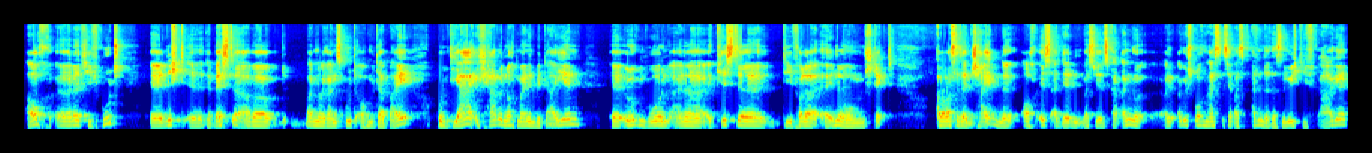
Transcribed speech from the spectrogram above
auch äh, relativ gut. Äh, nicht der Beste, aber waren wir ganz gut auch mit dabei. Und ja, ich habe noch meine Medaillen irgendwo in einer Kiste, die voller Erinnerungen steckt. Aber was das Entscheidende auch ist, an dem, was du jetzt gerade ange angesprochen hast, ist ja was anderes, nämlich die Frage,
